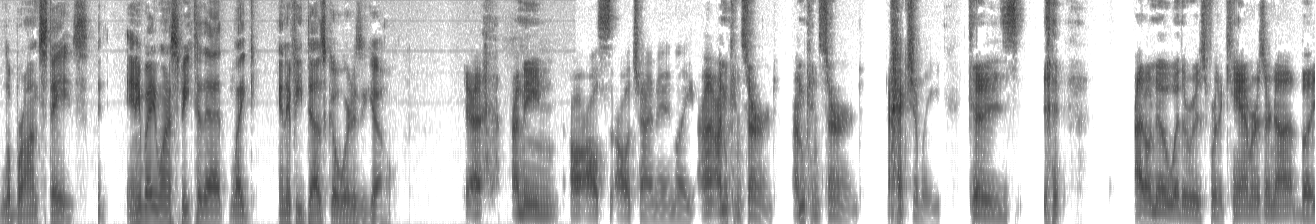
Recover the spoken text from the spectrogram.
LeBron stays. Anybody want to speak to that? Like, and if he does go, where does he go? Yeah, I mean, I'll I'll, I'll chime in. Like, I, I'm concerned. I'm concerned actually because I don't know whether it was for the cameras or not, but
